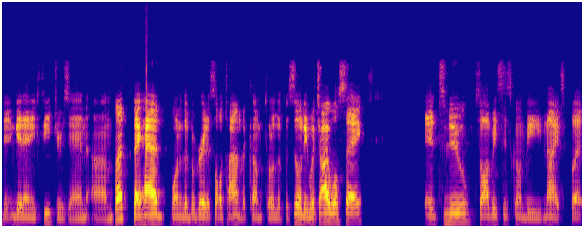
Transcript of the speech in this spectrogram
didn't get any features in. Um, but they had one of the greatest all time to come tour the facility, which I will say it's new, so obviously it's going to be nice. But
